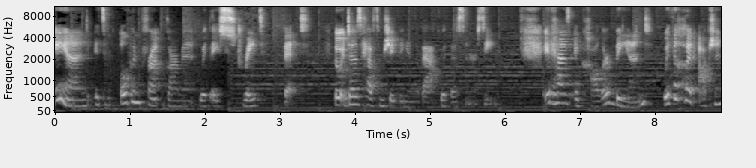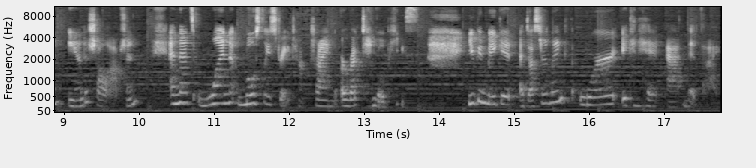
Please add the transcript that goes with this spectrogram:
and it's an open front garment with a straight fit though it does have some shaping in the back with this center seam. It has a collar band with a hood option and a shawl option, and that's one mostly straight triangle or rectangle piece. You can make it a duster length or it can hit at mid thigh.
